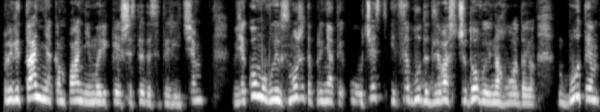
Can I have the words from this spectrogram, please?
Привітання Mary Kay 60-річчя, в якому ви зможете прийняти участь, і це буде для вас чудовою нагодою бути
